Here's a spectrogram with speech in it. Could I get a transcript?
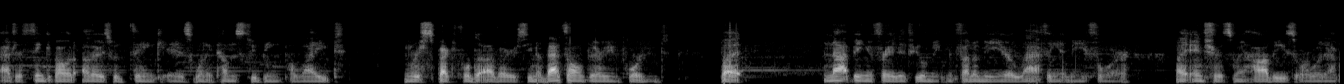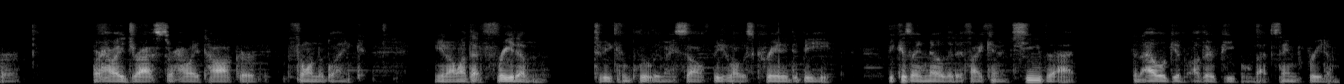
have to think about what others would think is when it comes to being polite and respectful to others. You know, that's all very important, but not being afraid of people making fun of me or laughing at me for my interests, my hobbies, or whatever, or how I dress or how I talk or fill in the blank. You know, I want that freedom to be completely myself, be who I was created to be, because I know that if I can achieve that, then I will give other people that same freedom.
